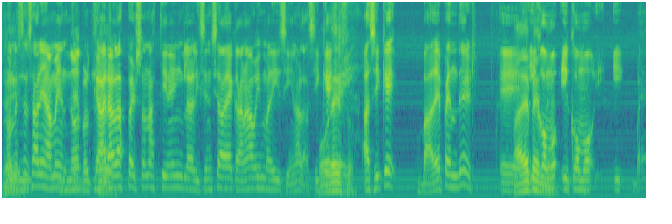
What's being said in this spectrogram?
no necesariamente, No, porque sí. ahora las personas tienen la licencia de cannabis medicinal, así Por que eso. así que va a depender. eh, Va a depender. Y como, y como, y, bueno,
